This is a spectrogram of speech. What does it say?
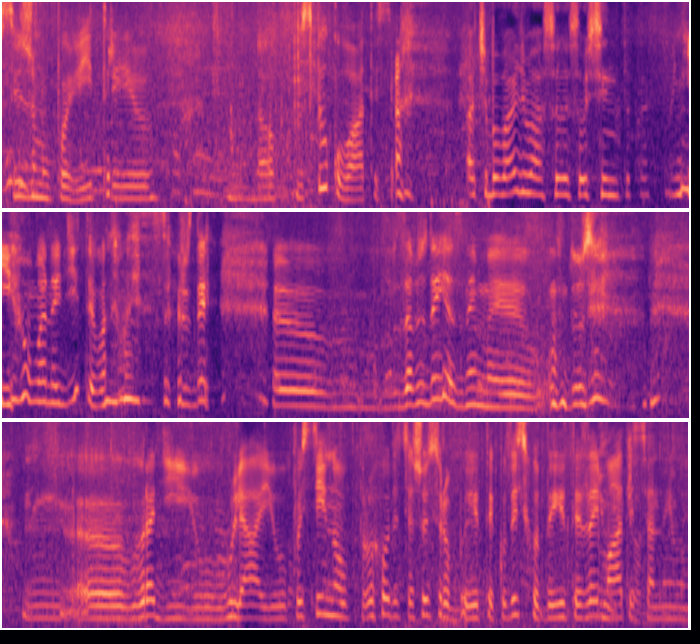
свіжому повітрі, да, спілкуватися. А чи бувають у вас осінні депресії? Ні, у мене діти, вони мені завжди е, завжди я з ними дуже радію, гуляю, постійно приходиться щось робити, кудись ходити, займатися ними.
